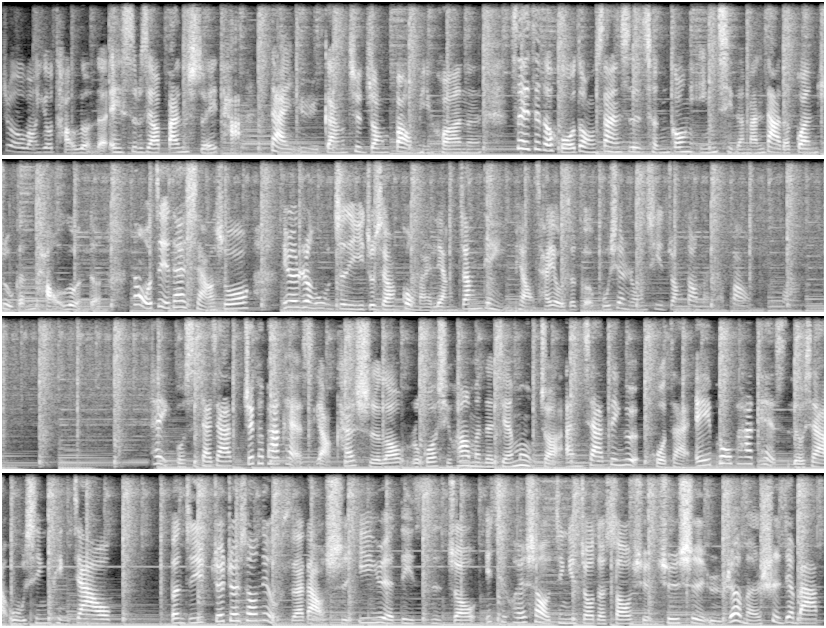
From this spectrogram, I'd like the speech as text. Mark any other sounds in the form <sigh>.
就有网友讨论了，哎，是不是要搬水塔、带浴缸去装爆米花呢？所以这个活动算是成功引起了蛮大的关注跟讨论的。那我自己在想说，因为任务之一就是要购买两张电影票，才有这个不限容器装到满的爆米花。嘿，我是佳佳，Jack Podcast 要开始喽！如果喜欢我们的节目，就要按下订阅或在 Apple Podcast 留下五星评价哦。本集追追搜 news 来到十一月第四周，一起回首近一周的搜寻趋势与热门事件吧。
